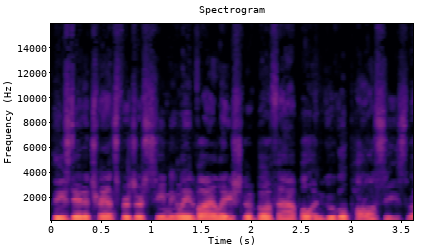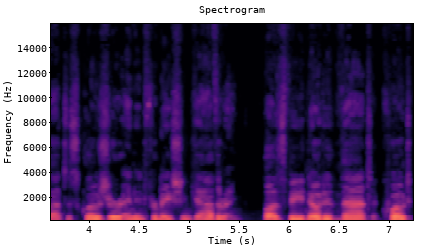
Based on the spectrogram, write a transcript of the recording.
These data transfers are seemingly in violation of both Apple and Google policies about disclosure and information gathering. BuzzFeed noted that, quote,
